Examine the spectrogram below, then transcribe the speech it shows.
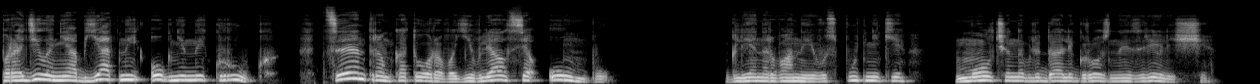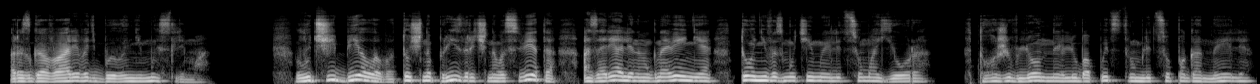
породило необъятный огненный круг, центром которого являлся Омбу. Гленнерван и его спутники молча наблюдали грозное зрелище. Разговаривать было немыслимо. Лучи белого, точно призрачного света озаряли на мгновение то невозмутимое лицо майора, то оживленное любопытством лицо Паганеля,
